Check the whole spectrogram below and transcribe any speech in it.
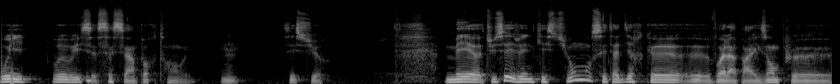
Oui, oui, oui, ça c'est important, oui, Hmm, c'est sûr. Mais euh, tu sais, j'ai une question, c'est-à-dire que, euh, voilà, par exemple, euh,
